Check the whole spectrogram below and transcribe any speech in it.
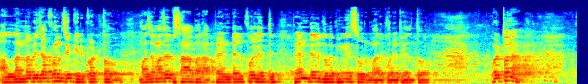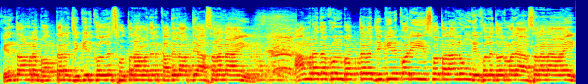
আল্লাহ নবী যখন জিকির করতো, মাঝে মাঝে সাহাবারা প্যান্ডেল খোলে প্যান্ডেলগুলো ভেঙে চোরমার করে ফেলতো। করতো না? কিন্তু আমরা বক্তারা জিকির করলে শ্রোতারা আমাদের কাঁধে লাভ দিয়ে আসানা নাই? আমরা যখন বক্তারা জিকির করি, শ্রোতারা লুঙ্গি খোলে ধর্মারে আসানা নাই?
